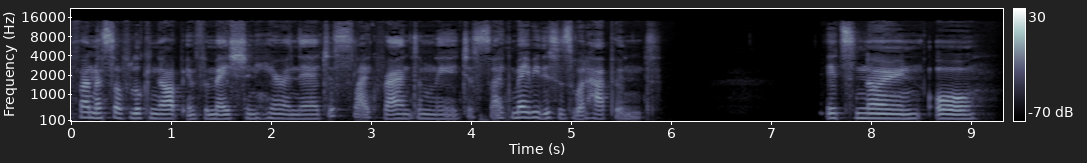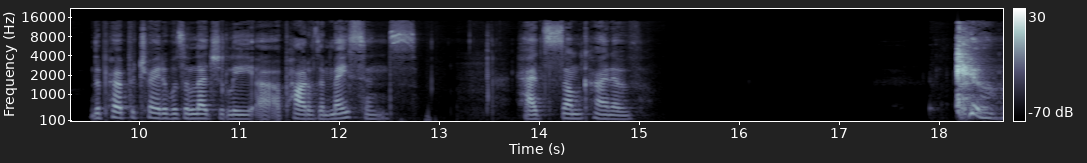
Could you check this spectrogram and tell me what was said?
I find myself looking up information here and there, just like randomly, just like maybe this is what happened. It's known, or the perpetrator was allegedly uh, a part of the Masons, had some kind of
